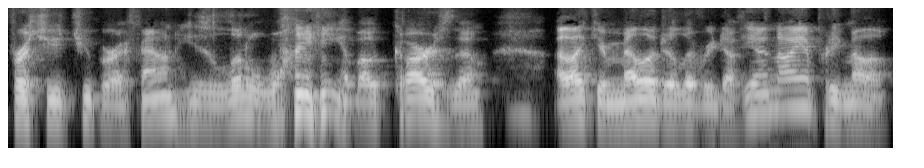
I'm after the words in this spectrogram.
First YouTuber I found. He's a little whiny about cars, though. I like your mellow delivery, Duff. Yeah, no, I am pretty mellow,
